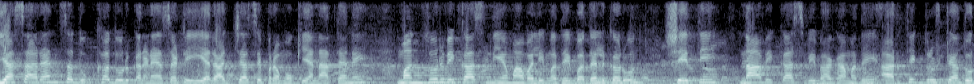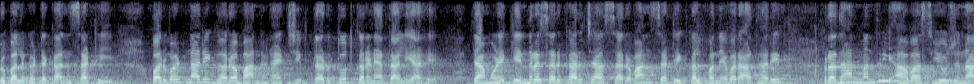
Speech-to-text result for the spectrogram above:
या साऱ्यांचं दुःख दूर करण्यासाठी या राज्याचे प्रमुख या नात्याने मंजूर विकास नियमावलीमध्ये बदल करून शेती ना विकास विभागामध्ये आर्थिकदृष्ट्या दुर्बल घटकांसाठी परवडणारी घरं बांधण्याची तरतूद करण्यात आली आहे. त्यामुळे केंद्र सरकारच्या सर्वांसाठी कल्पनेवर आधारित प्रधानमंत्री आवास योजना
